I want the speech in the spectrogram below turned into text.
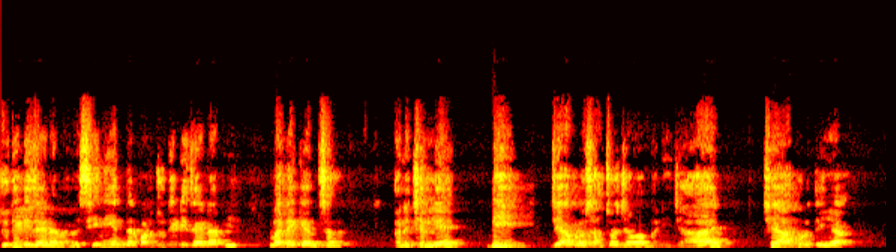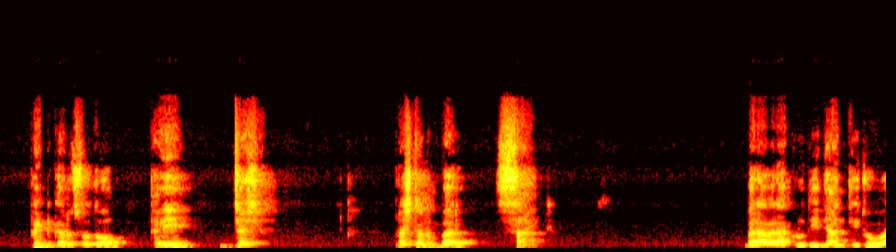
જુદી ડિઝાઇન આવે હવે સીની અંદર પણ જુદી ડિઝાઇન આપી માટે કેન્સલ. અને છેલ્લે ડી, જે આપણો સાચો જવાબ બની જાય છે, આકૃતિ અહીંયા ફિટ કરશો તો થઈ જશે. પ્રશ્ન નંબર સાઠ. બરાબર આકૃતિ ધ્યાનથી જુઓ,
